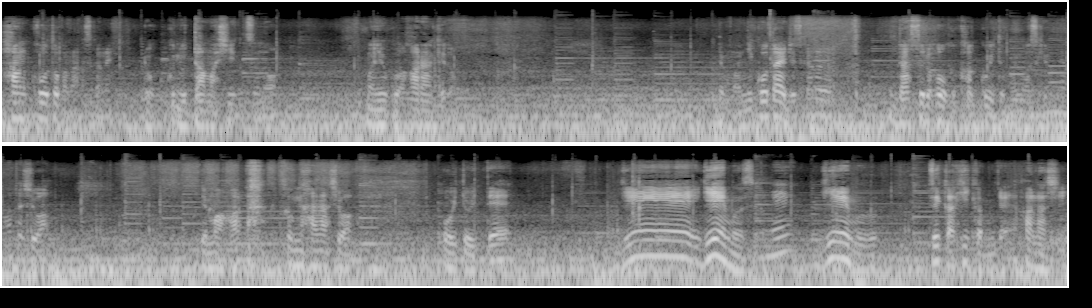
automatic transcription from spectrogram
犯行とかなんですかね。ロックの騙しっつうの。まあよくわからんけど。でも二項対立から脱する方がかっこいいと思いますけどね私は。でまあ そんな話は置いといて。ゲーゲームですよね。ゲーム是か非かみたいな話。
